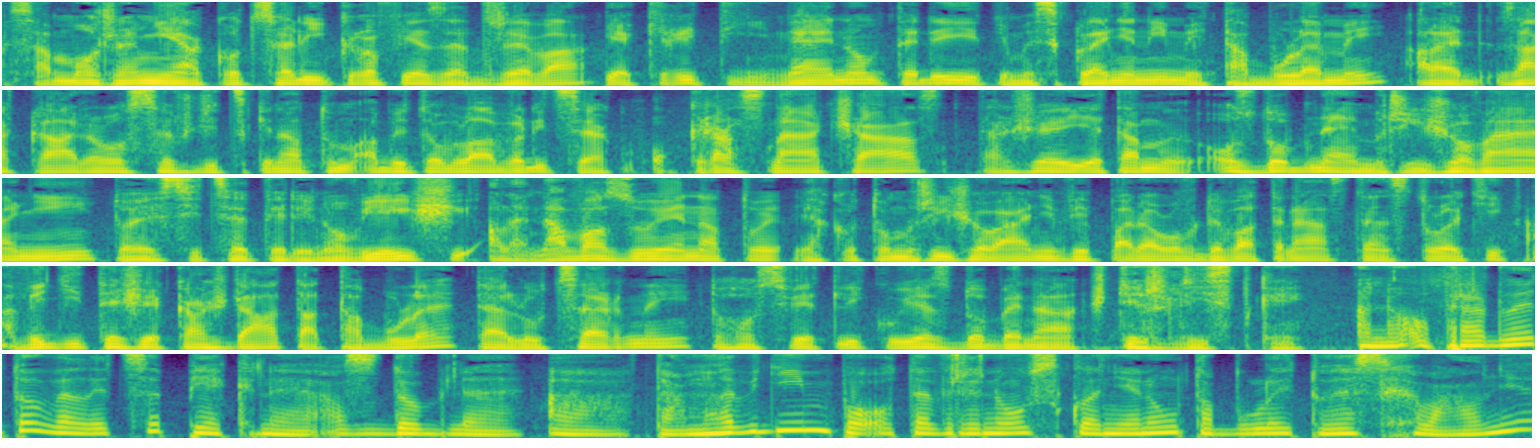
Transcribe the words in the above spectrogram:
Samozřejmě jako celý krov je ze dřeva, je krytý nejenom tedy těmi skleněnými tabulemi, ale zakládalo se vždycky na tom, aby to byla velice jako okrasná část, takže je tam ozdobné mřížování, to je sice tedy novější, ale navazuje na to, jako to mřížování vypadalo v 19. století a vidíte, že každá ta tabule té lucerny toho světlíku je zdobena čtyřlístky. Ano, opravdu je to velice pěkné a zdobné. A tamhle vidím po otevřenou skleněnou tabuli, to je schválně?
